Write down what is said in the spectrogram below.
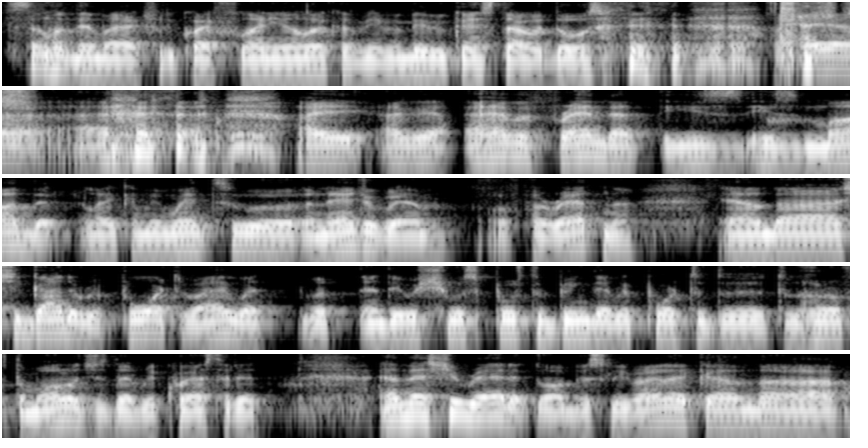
some of them are actually quite funny. You know, like I mean, maybe we can start with those. I, uh, I, I, I have a friend that his his mother, like I mean, went to an angiogram of her retina, and uh, she got a report, right? What what, and they, she was supposed to bring the report to the to her ophthalmologist that requested it, and then she read it, obviously, right? Like, and uh,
